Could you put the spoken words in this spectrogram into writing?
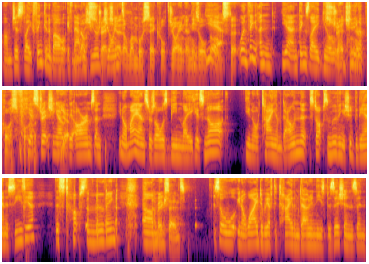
Um, just like thinking about if that Not was your stretching joint. out the lumbosacral joint in these old yeah. dogs that One thing, and yeah, and things like you know, Stretching doing their a- paws forward. yeah, stretching out Yeah. the arms, and you know, my answer's always been like, it's not you know tying them down that stops them moving. It should be the anesthesia that stops them moving. that makes sense. So you know why do we have to tie them down in these positions? And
